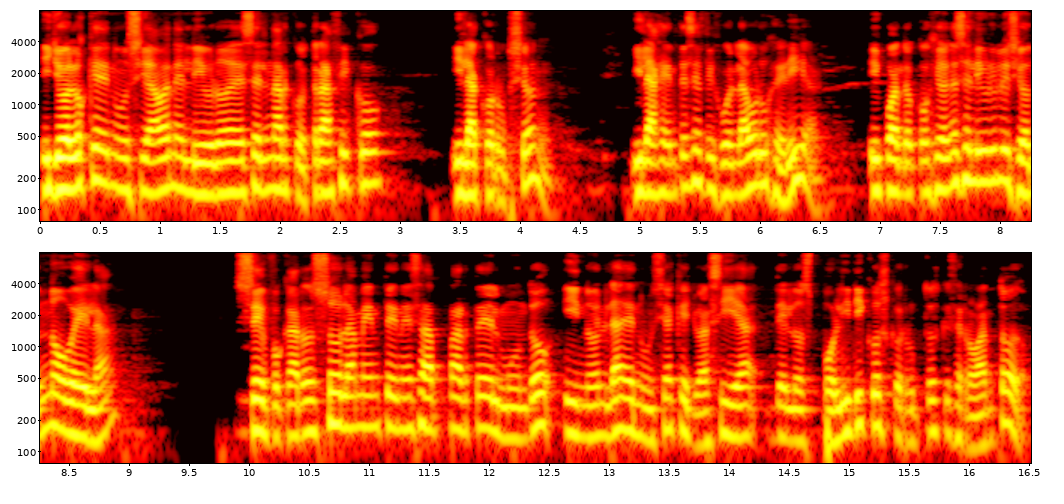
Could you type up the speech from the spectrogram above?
Y yo lo que denunciaba en el libro es el narcotráfico y la corrupción. Y la gente se fijó en la brujería. Y cuando cogieron ese libro y lo hicieron novela, se enfocaron solamente en esa parte del mundo y no en la denuncia que yo hacía de los políticos corruptos que se roban todo.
